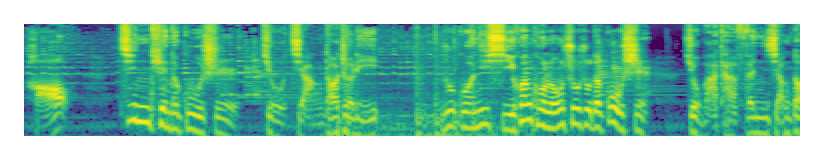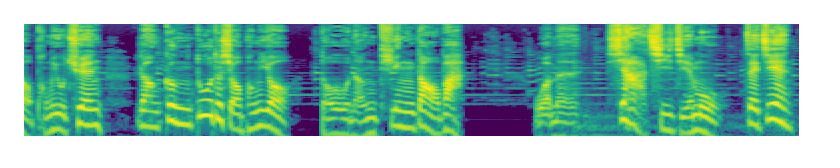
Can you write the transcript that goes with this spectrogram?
好，今天的故事就讲到这里。如果你喜欢恐龙叔叔的故事，就把它分享到朋友圈，让更多的小朋友都能听到吧。我们下期节目再见。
